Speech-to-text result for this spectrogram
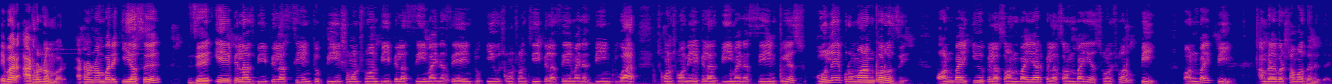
এবার আঠারো নম্বর। আঠারো নম্বরে কি আছে? যে A plus B plus C into P সমান সমান B plus C minus A into Q সমান সমান C plus A minus B into R সমান সমান A plus B minus C into S হলে প্রমাণ করো যে one by Q plus one by R plus one by S সমান সমান পি, ওয়ান বাই পি। আমরা এবার সমাধানে যাই।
